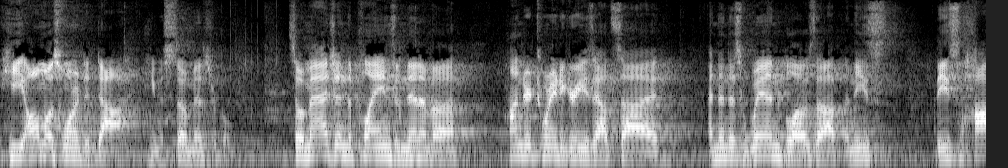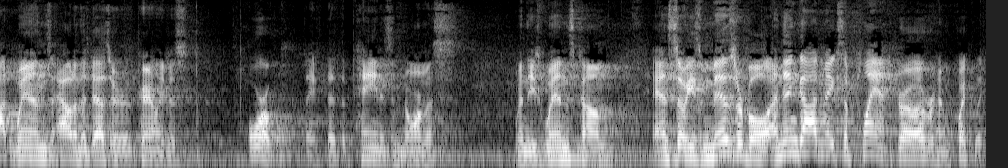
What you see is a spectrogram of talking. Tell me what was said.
he almost wanted to die. He was so miserable. So imagine the plains of Nineveh, 120 degrees outside, and then this wind blows up, and these, these hot winds out in the desert are apparently just horrible. They, the, the pain is enormous when these winds come. And so he's miserable, and then God makes a plant grow over him quickly.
